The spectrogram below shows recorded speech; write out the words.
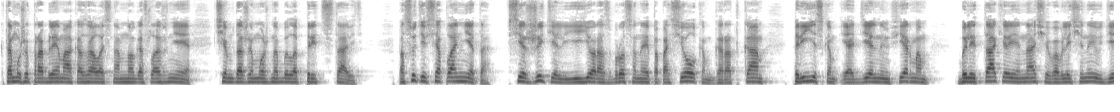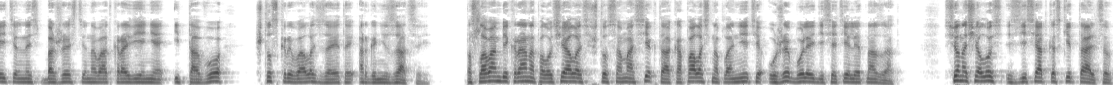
К тому же проблема оказалась намного сложнее, чем даже можно было представить. По сути, вся планета, все жители ее, разбросанные по поселкам, городкам, приискам и отдельным фермам – были так или иначе вовлечены в деятельность божественного откровения и того, что скрывалось за этой организацией. По словам Бекрана, получалось, что сама секта окопалась на планете уже более десяти лет назад. Все началось с десятка скитальцев,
